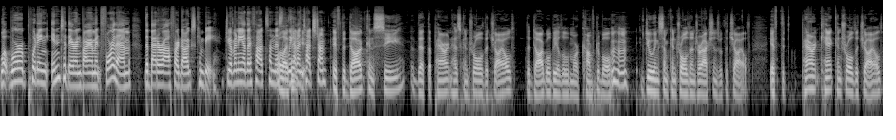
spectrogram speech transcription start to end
what we're putting into their environment for them, the better off our dogs can be. Do you have any other thoughts on this Well, I that we haven't touched on? If the dog can see that the parent has control of the child, the dog will be a little more comfortable Mm-hmm. doing some controlled interactions with the child. If the parent can't control the child,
